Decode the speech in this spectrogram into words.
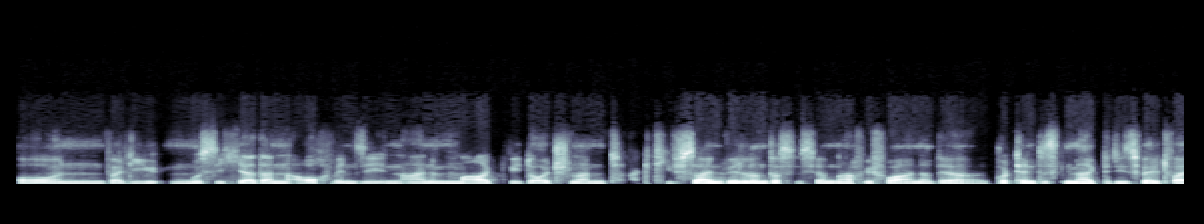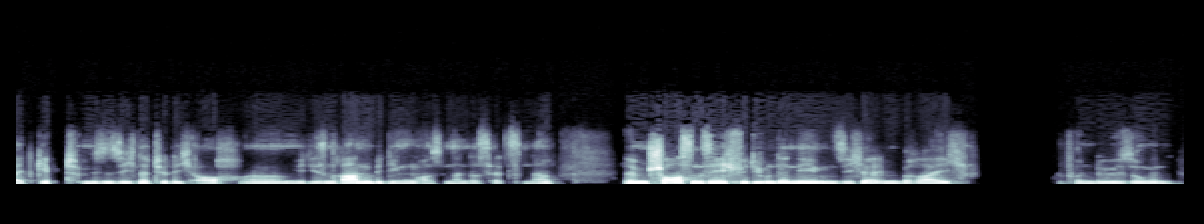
Und weil die muss sich ja dann auch, wenn sie in einem Markt wie Deutschland aktiv sein will, und das ist ja nach wie vor einer der potentesten Märkte, die es weltweit gibt, müssen sie sich natürlich auch äh, mit diesen Rahmenbedingungen auseinandersetzen. Ne? Ähm, Chancen sehe ich für die Unternehmen sicher im Bereich von Lösungen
